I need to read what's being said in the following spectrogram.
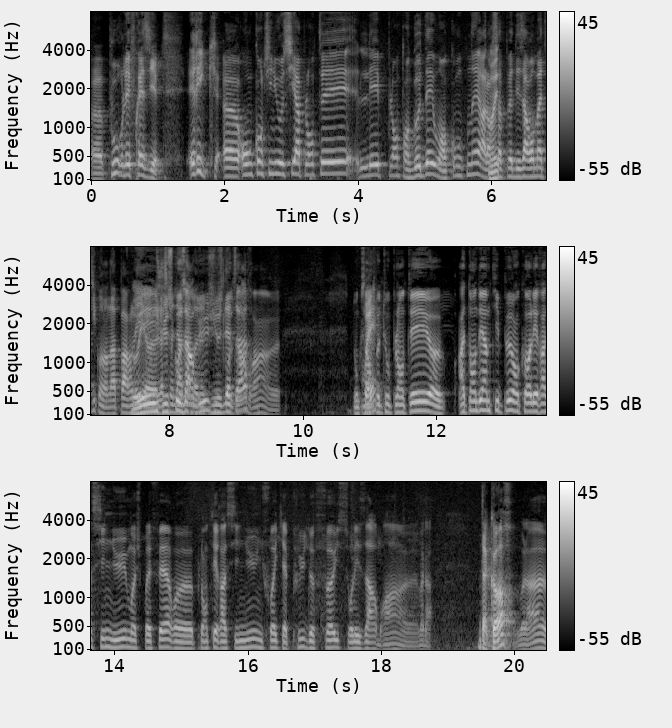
euh, pour les fraisiers. Eric, euh, on continue aussi à planter les plantes en godet ou en conteneur. Alors, ça peut être des aromatiques, on en a parlé oui, euh, jusqu'aux arbustes, jusqu'aux arbres. Hein, donc ça, on peut tout planter. Attendez un petit peu encore les racines nues. Moi, je préfère planter racines nues une fois qu'il n'y a plus de feuilles sur les arbres. Hein, voilà. D'accord. voilà.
